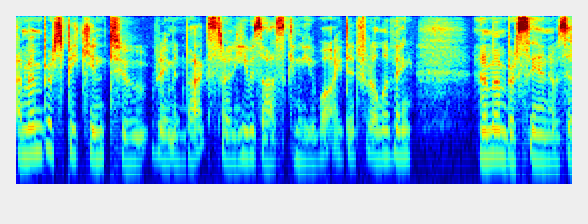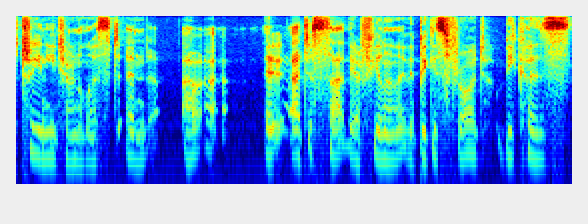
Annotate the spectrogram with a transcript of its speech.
I remember speaking to Raymond Baxter, and he was asking me what I did for a living. I remember saying I was a trainee journalist, and I, I, I just sat there feeling like the biggest fraud because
